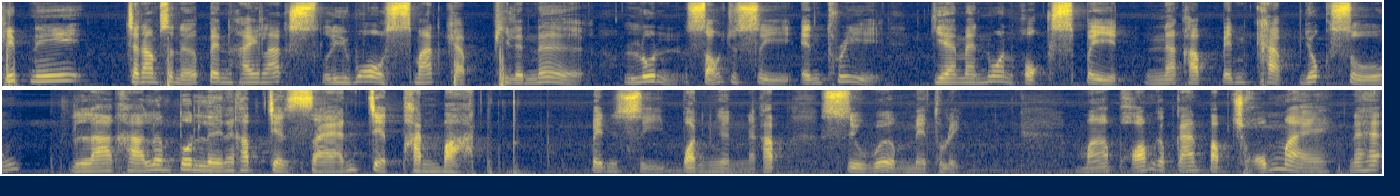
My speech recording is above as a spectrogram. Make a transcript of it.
คลิปนี้จะนำเสนอเป็น Hilux Levo Smart Cap p i l a n e r รุ่น 2.4 Entry กียร์แมนนวล6 Speed นะครับ เป็นขับยกสูง ราคาเริ่มต้นเลยนะครับ 7,700,000 บาท เป็นสีบอลเงินนะครับ Silver Metallic มาพร้อมกับการปรับโฉมใหม่นะฮะ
